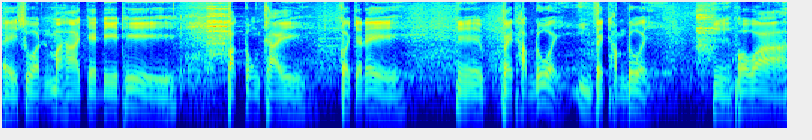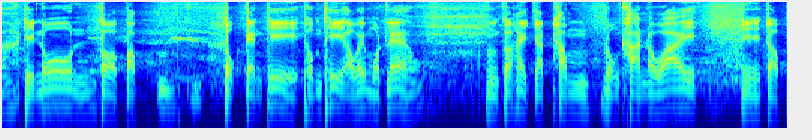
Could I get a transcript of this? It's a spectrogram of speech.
ไอ้ส่วนมหาเจดีย์ที่ปักธงชัยก็จะได้ไปทำด้วยไปทำด้วยนี่เพราะว่าที่โน้นก็ปรับตกแต่งที่ถมที่เอาไว้หมดแล้ว ก็ให้จัดทำโรงทานเอาไว้นี่ต่อไป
